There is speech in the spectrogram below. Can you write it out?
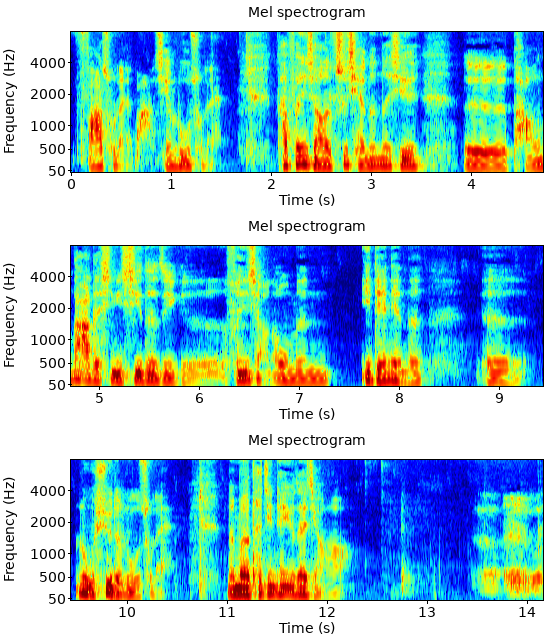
发出来吧，先录出来。他分享了之前的那些呃庞大的信息的这个分享，那我们一点点的呃陆续的录出来。那么他今天又在讲啊。我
